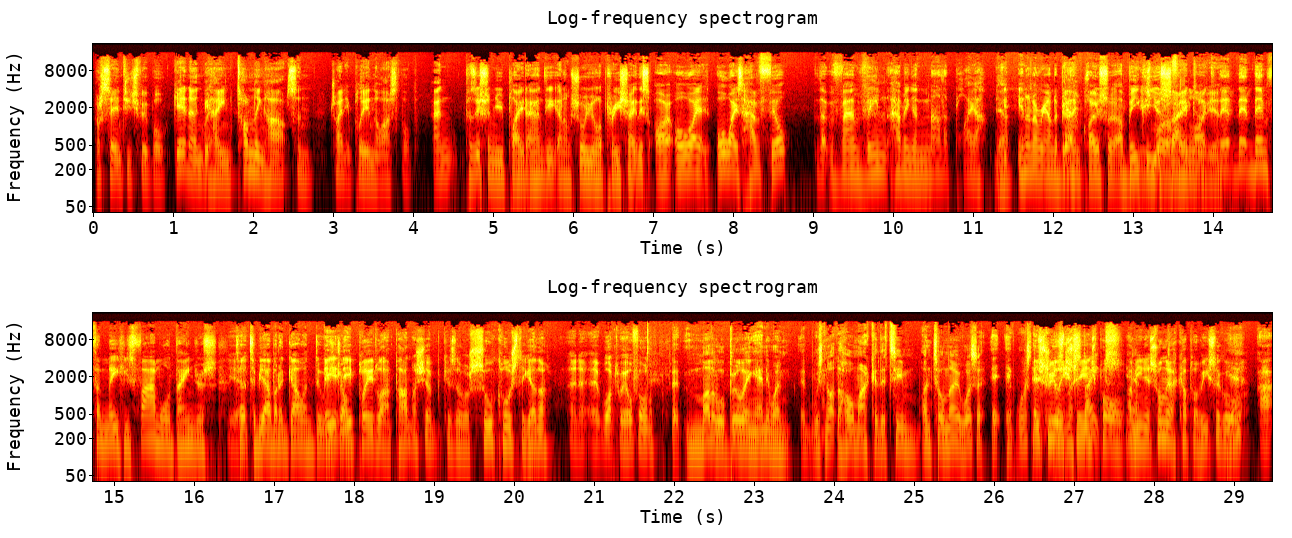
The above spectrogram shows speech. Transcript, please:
percentage football, getting in behind, turning hearts, and trying to play in the last third. And position you played, Andy, and I'm sure you'll appreciate this. I always always have felt that Van Veen having another player Yeah. in and around a bit Yeah. closer, Obika you're saying, like yeah. they're- they're- them for me, he's far more dangerous Yeah. to, to be able to go and do They, his job. they played like a partnership because they were so close together, and it, it worked well for them. But Motherwell bullying anyone it was not the hallmark of the team until now, was it? It, it wasn't. It's really was strange, mistakes. Paul. I mean, it's only a couple of weeks ago Yeah. I,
